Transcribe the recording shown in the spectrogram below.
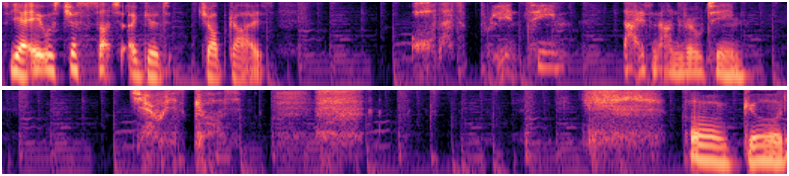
So yeah, it was just such a good job, guys. Oh, that's a brilliant team. That is an unreal team. Gerald is God. oh God,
